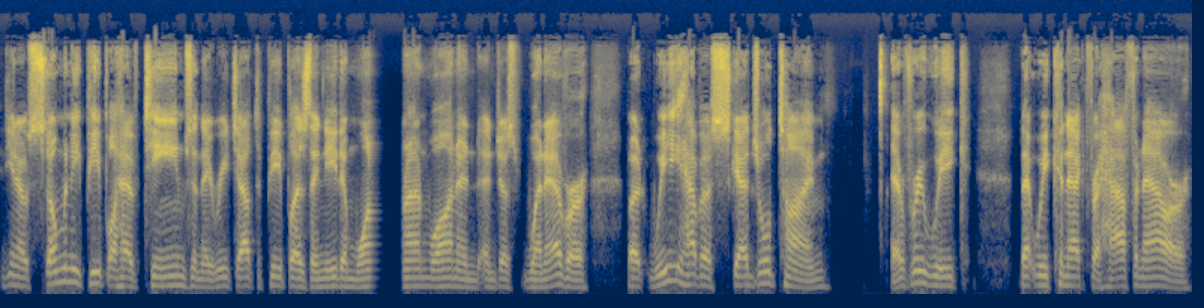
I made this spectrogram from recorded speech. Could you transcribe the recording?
you know, so many people have teams and they reach out to people as they need them one on one and, and just whenever. But we have a scheduled time every week that we connect for half an hour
